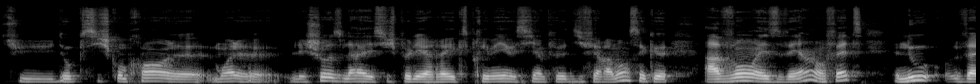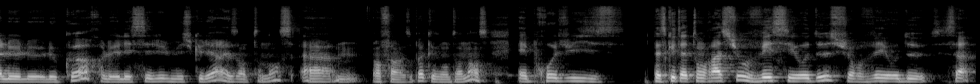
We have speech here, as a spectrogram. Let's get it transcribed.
tu, donc, si je comprends, euh, moi, le- les choses là, et si je peux les réexprimer aussi un peu différemment, c'est que avant SV1, en fait, nous, va le, le, le corps, le- les cellules musculaires, elles ont tendance à, enfin, c'est pas qu'elles ont tendance, elles produisent, parce que t'as ton ratio VCO2 sur VO2, c'est ça?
